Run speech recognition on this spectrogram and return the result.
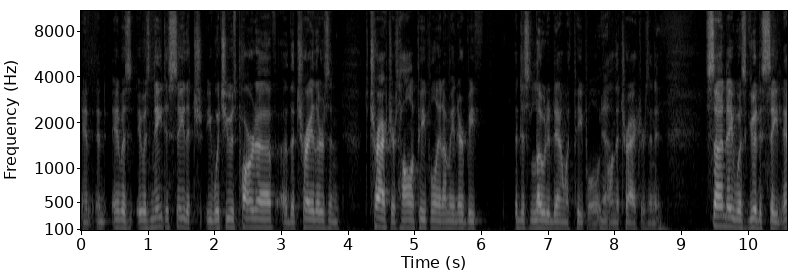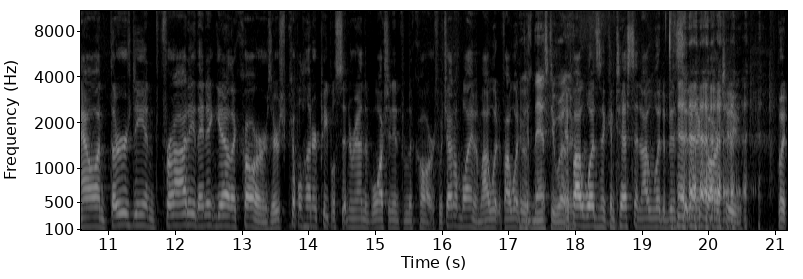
and, and it was it was neat to see the tr- which you was part of uh, the trailers and tractors hauling people in. I mean, there'd be they're just loaded down with people Yeah. on the tractors, and it Sunday was good to see. Now on Thursday and Friday, they didn't get out of their cars. There's a couple hundred people sitting around and watching in from the cars, which I don't blame them. I would if I It would was nasty weather. if I wasn't a contestant, I would have been sitting in a car too. But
